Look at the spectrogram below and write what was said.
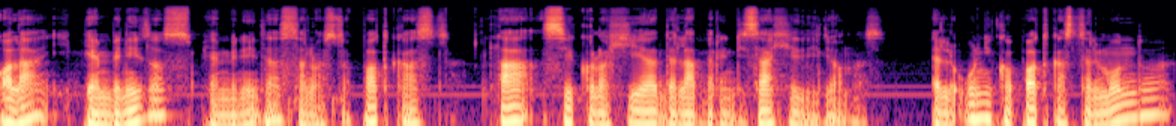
Hola y bienvenidos, bienvenidas a nuestro podcast La psicología del aprendizaje de idiomas, el único podcast del mundo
